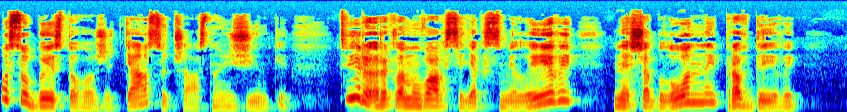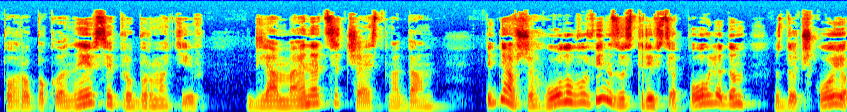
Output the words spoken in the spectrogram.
особистого життя сучасної жінки. Твір рекламувався як сміливий, нешаблонний, правдивий. Поро поклонився і пробурмотів. Для мене це честь, мадам. Піднявши голову, він зустрівся поглядом з дочкою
